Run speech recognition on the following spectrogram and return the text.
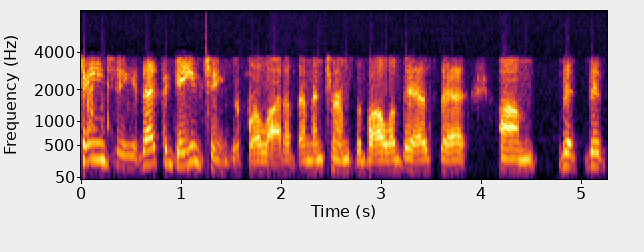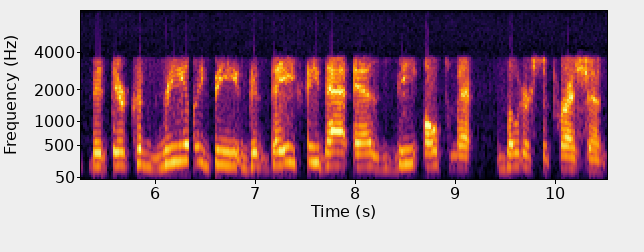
changing. That's a game changer for a lot of them in terms of all of this. That um, that that that there could really be that they see that as the ultimate voter suppression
